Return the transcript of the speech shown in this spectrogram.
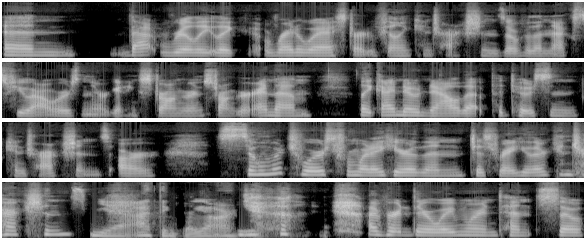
and that really, like, right away, I started feeling contractions over the next few hours, and they were getting stronger and stronger. And um, like, I know now that Pitocin contractions are so much worse from what I hear than just regular contractions. Yeah, I think they are. Yeah, I've heard they're way more intense. So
